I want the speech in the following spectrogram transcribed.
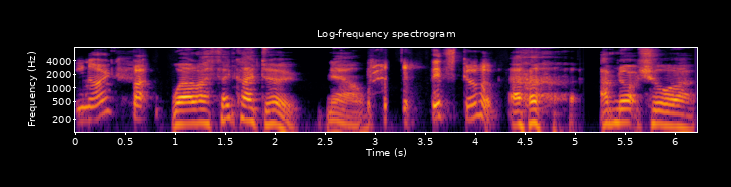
You know? But Well, I think I do now. that's good. I'm not sure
